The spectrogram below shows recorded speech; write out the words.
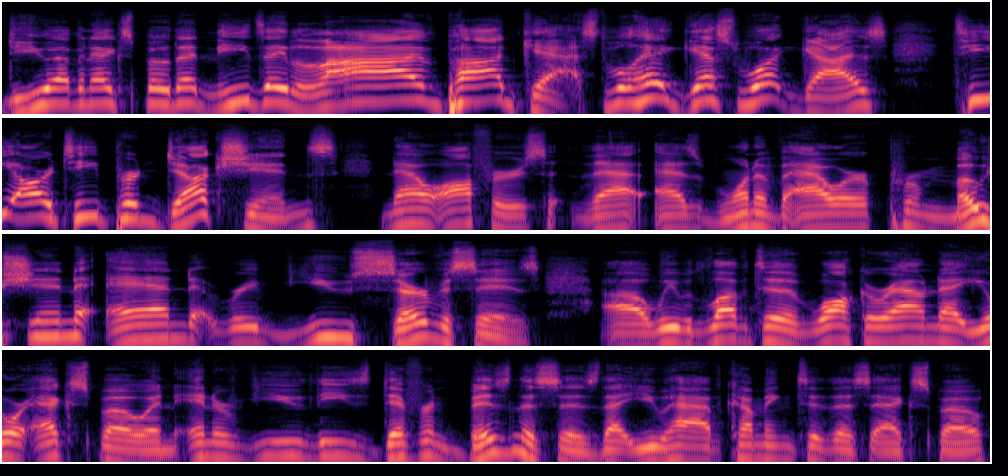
Do you have an expo that needs a live podcast? Well, hey, guess what, guys? TRT Productions now offers that as one of our promotion and review services. Uh, we would love to walk around at your expo and interview these different businesses that you have coming to this expo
